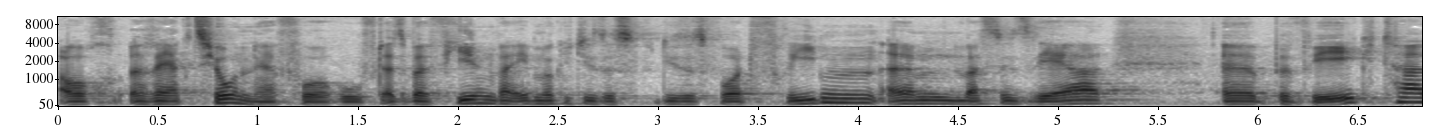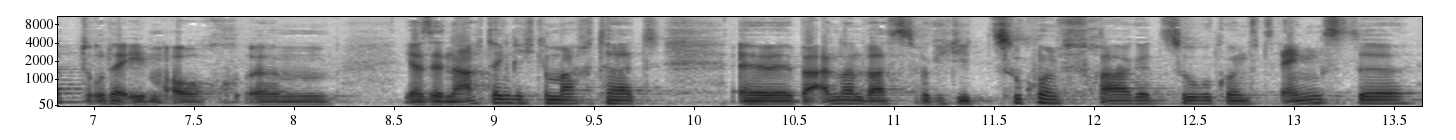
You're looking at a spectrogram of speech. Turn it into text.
auch Reaktionen hervorruft. Also bei vielen war eben wirklich dieses, dieses Wort Frieden, ähm, was sie sehr äh, bewegt hat oder eben auch ähm, ja sehr nachdenklich gemacht hat. Äh, bei anderen war es wirklich die Zukunftsfrage, Zukunftsängste.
